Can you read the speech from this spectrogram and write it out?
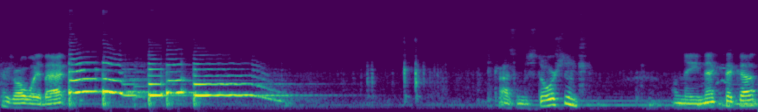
There's all the way back. Try some distortion on the neck pickup.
